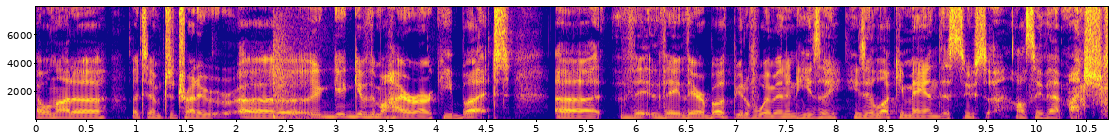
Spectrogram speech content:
I will not uh, attempt to try to uh, g- give them a hierarchy, but uh, they they they are both beautiful women, and he's a he's a lucky man. This Sousa, I'll say that much.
